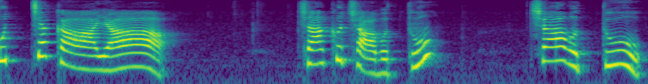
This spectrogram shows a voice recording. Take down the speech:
పుచ్చకాయ. చాకు చావొత్తు చావొత్తు.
